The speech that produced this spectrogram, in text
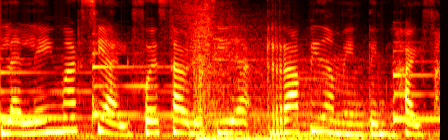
La ley marcial fue establecida rápidamente en Haifa.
